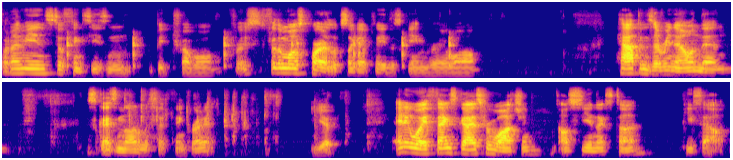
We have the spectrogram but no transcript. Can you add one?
But I mean, still thinks he's in big trouble. For, for the most part, it looks like I played this game very well. Happens every now and then. This guy's anonymous, I think, right? Yep. Anyway, thanks guys for watching. I'll see you next time. Peace out.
